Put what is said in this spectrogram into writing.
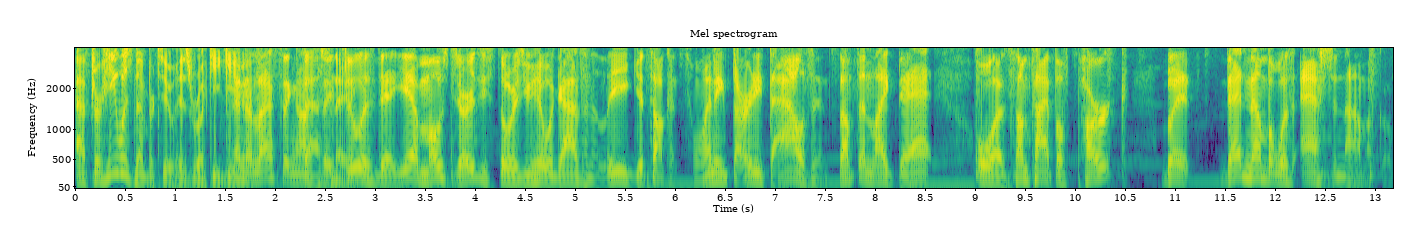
after he was number two his rookie year. And the last thing I'll say too is that yeah, most jersey stories you hear with guys in the league, you're talking 20, 30,000, something like that, or some type of perk, but that number was astronomical.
